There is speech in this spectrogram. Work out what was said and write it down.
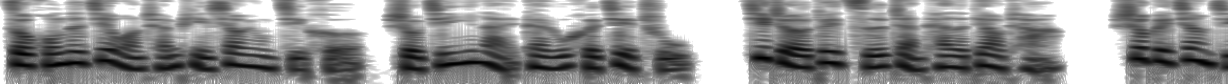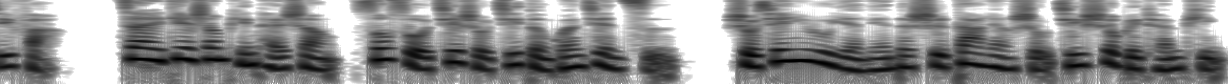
走红的戒网产品效用几何？手机依赖该如何戒除？记者对此展开了调查。设备降级法，在电商平台上搜索“戒手机”等关键词，首先映入眼帘的是大量手机设备产品。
